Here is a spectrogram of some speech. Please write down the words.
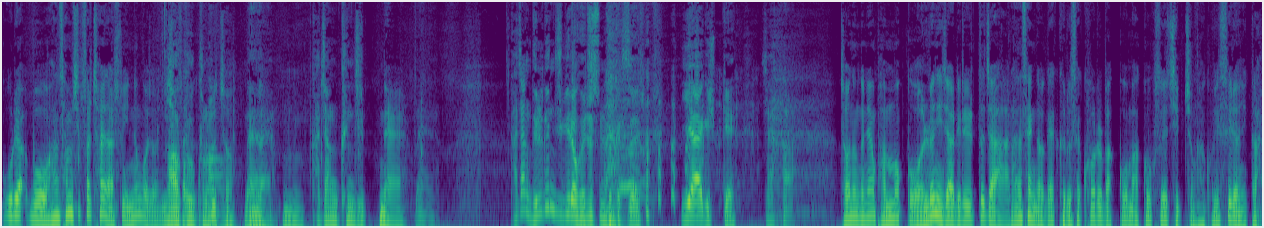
우리 뭐 한 30살 차이 날 수 있는 거죠. 20살. 아, 그렇구나. 그렇죠. 네. 음. 가장 큰 집. 네. 네. 가장 늙은 집이라고 해줬으면 좋겠어요. 이해하기 쉽게. 자, 저는 그냥 밥 먹고 얼른 이 자리를 뜨자라는 생각에 그릇에 코를 박고 막국수에 집중하고 있으려니까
